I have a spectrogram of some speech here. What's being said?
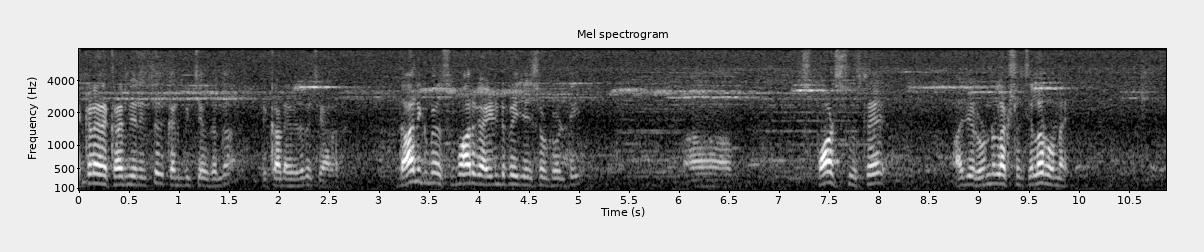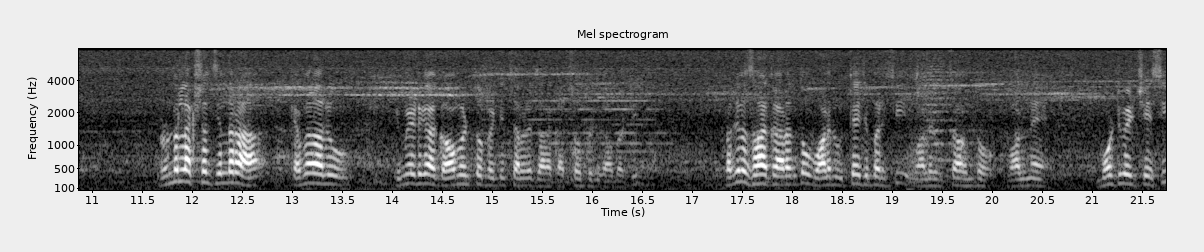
ఎక్కడైనా క్రైమ్ జరిగితే అది కనిపించే విధంగా రికార్డ్ అయ్యే విధంగా చేయాలి. దానికి మేము సుమారుగా ఐడెంటిఫై చేసినటువంటి స్పాట్స్ చూస్తే అది రెండు లక్షల చిల్లర ఉన్నాయి. రెండు లక్షల చిల్లర కెమెరాలు ఇమీడియట్గా గవర్నమెంట్తో పెట్టించాలని చాలా ఖర్చు అవుతుంది కాబట్టి ప్రజల సహకారంతో వాళ్ళని ఉత్తేజపరిచి వాళ్ళ ఉత్సాహంతో వాళ్ళనే మోటివేట్ చేసి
